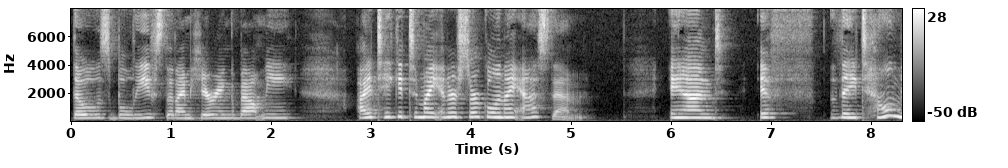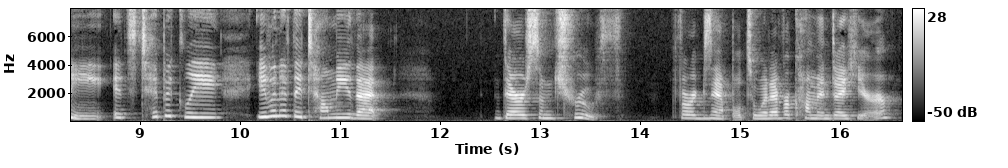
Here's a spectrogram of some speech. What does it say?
those beliefs that I'm hearing about me, I take it to my inner circle and I ask them. And if they tell me, it's typically even if they tell me that there's some truth, for example, to whatever comment I hear,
